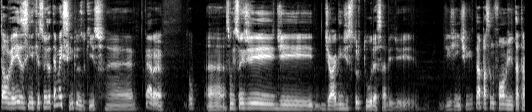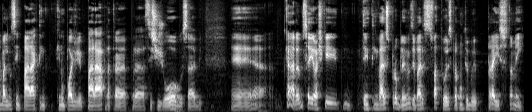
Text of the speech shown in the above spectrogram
talvez, assim, questões até mais simples do que isso. É, cara, Uh, são questões de, de, de ordem de estrutura, sabe? De, de gente que tá passando fome, gente tá trabalhando sem parar, que, tem, que não pode parar para assistir jogo, sabe? É, cara, eu não sei, eu acho que tem, tem vários problemas e vários fatores para contribuir para isso também.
